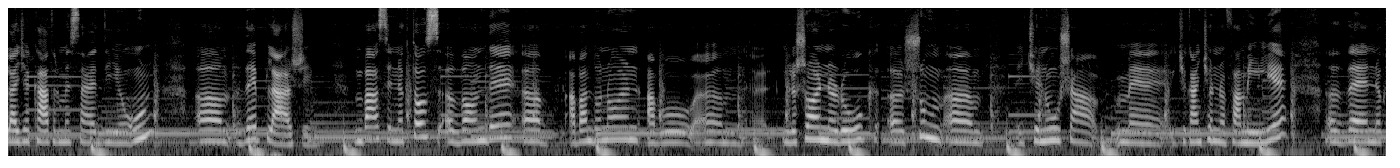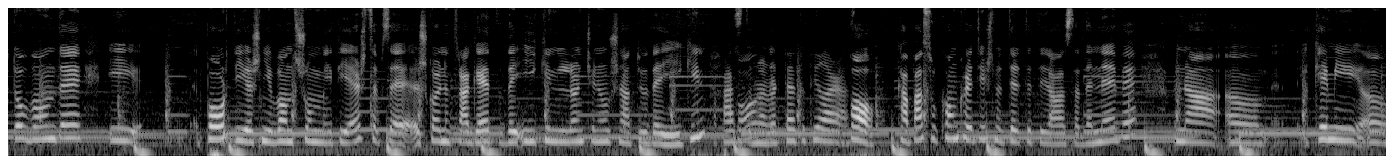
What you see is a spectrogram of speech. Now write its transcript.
lagja 4 me sa e di unë, dhe plazhi. Mbasi në këto vende abandonohen apo lëshohen në rrugë shumë qenusha me që kanë qenë në familje, Dhe në këto vende i porti është një vend shumë i thjeshtë sepse shkojnë në traget dhe ikin lënë qenushin aty dhe ikin. Ka pasur po, me vërtet të tilla raste. Po, ka pasur konkretisht me vërtet të tilla raste dhe neve na uh, kemi uh,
